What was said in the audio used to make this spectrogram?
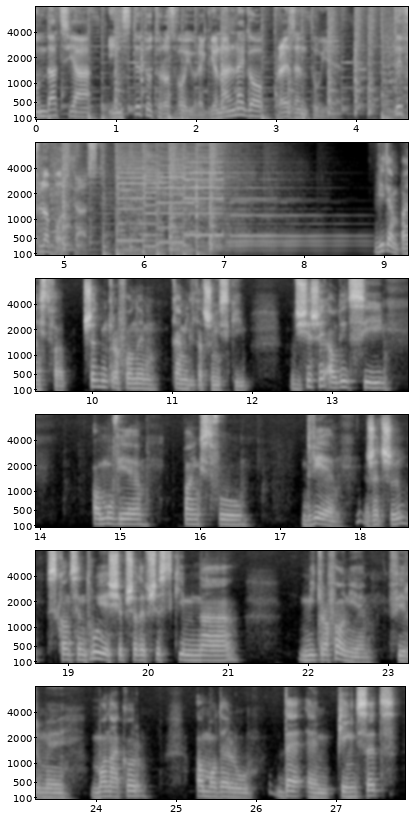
Fundacja Instytut Rozwoju Regionalnego prezentuje Tyflo Podcast. Witam Państwa. Przed mikrofonem Kamil Kaczyński. W dzisiejszej audycji omówię Państwu dwie rzeczy. Skoncentruję się przede wszystkim na mikrofonie firmy Monacor o modelu DM500.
